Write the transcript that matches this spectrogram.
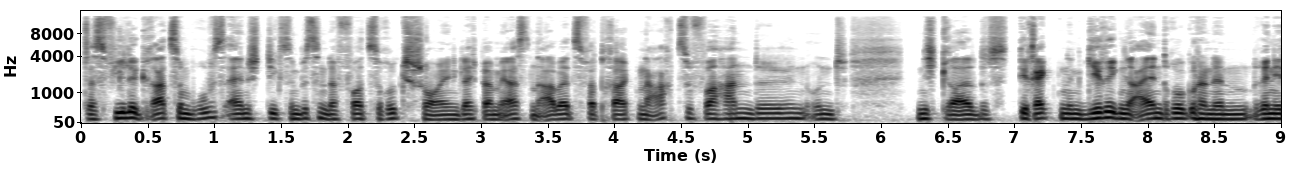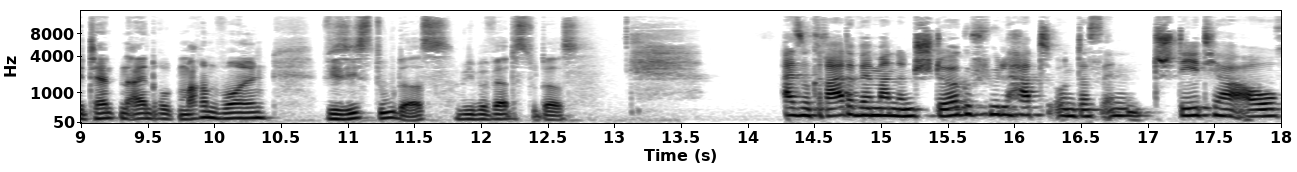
dass viele gerade zum Berufseinstieg so ein bisschen davor zurückscheuen, gleich beim ersten Arbeitsvertrag nachzuverhandeln und nicht gerade direkt einen gierigen Eindruck oder einen renitenten Eindruck machen wollen. Wie siehst du das? Wie bewertest du das? Also gerade wenn man ein Störgefühl hat und das entsteht ja auch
